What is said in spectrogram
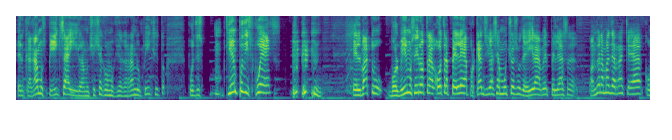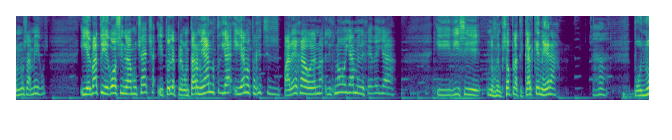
Encargamos pizza y la muchacha como que agarrando pizza y todo. Pues tiempo después, el vato, volvimos a ir otra, otra pelea, porque antes yo hacía mucho eso de ir a ver peleas, eh, cuando era más de arranque ya con unos amigos. Y el vato llegó sin la muchacha y tú le preguntaron, ¿ya no, ya, y ya no trajiste pareja? O ya no? Y dije, no, ya me dejé de ella. Y dice, nos empezó a platicar quién era. Ajá. Pues no,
